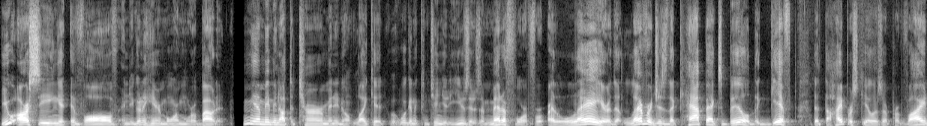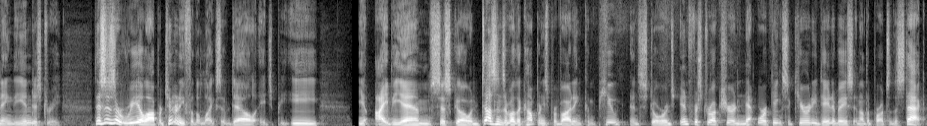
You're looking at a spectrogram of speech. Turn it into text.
You are seeing it evolve and you're going to hear more and more about it. Yeah, maybe not the term, many don't like it, but we're going to continue to use it as a metaphor for a layer that leverages the CapEx build, the gift that the hyperscalers are providing the industry. This is a real opportunity for the likes of Dell, HPE, you know, IBM, Cisco, and dozens of other companies providing compute and storage infrastructure, networking, security, database, and other parts of the stack.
